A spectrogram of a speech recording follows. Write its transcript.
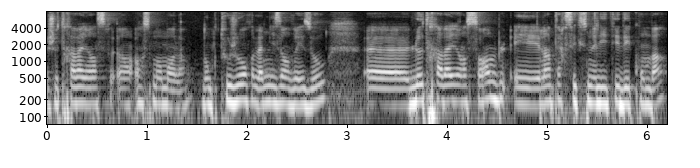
je travaille en ce, moment-là. Donc toujours la mise en réseau, le travail ensemble et l'intersectionnalité des combats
